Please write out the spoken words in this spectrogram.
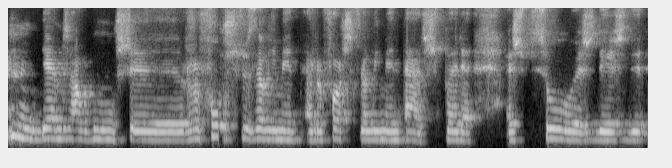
demos alguns reforços, aliment, reforços alimentares para as pessoas, desde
